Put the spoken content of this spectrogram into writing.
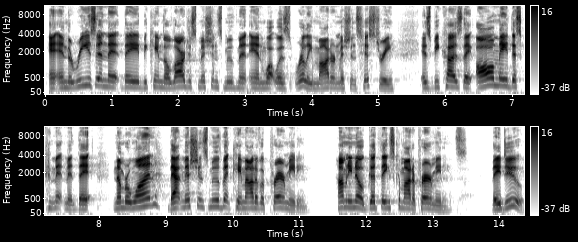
And, and, the reason that they became the largest missions movement in what was really modern missions history is because they all made this commitment that, number one, that missions movement came out of a prayer meeting. How many know good things come out of prayer meetings? They do.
